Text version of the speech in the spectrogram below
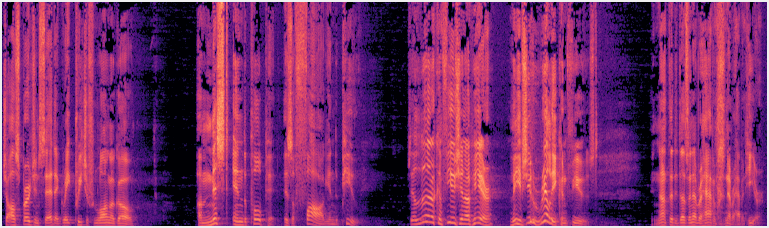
Charles Spurgeon said, a great preacher from long ago, A mist in the pulpit is a fog in the pew. See, a little confusion up here leaves you really confused. Not that it doesn't ever happen, it's never happened here.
